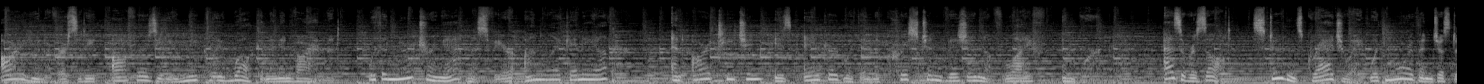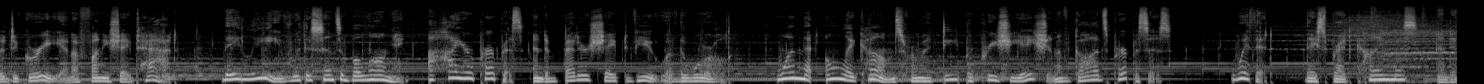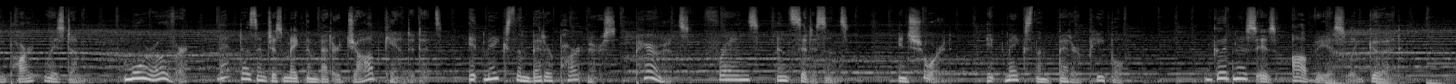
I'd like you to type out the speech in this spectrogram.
Our university offers a uniquely welcoming environment with a nurturing atmosphere unlike any other. And our teaching is anchored within the Christian vision of life and work. As a result, students graduate with more than just a degree and a funny shaped hat. They leave with a sense of belonging, a higher purpose, and a better shaped view of the world one that only comes from a deep appreciation of God's purposes. With it, they spread kindness and impart wisdom. Moreover, that doesn't just make them better job candidates, it makes them better partners, parents, friends, and citizens. In short, it makes them better people. Goodness is obviously good,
